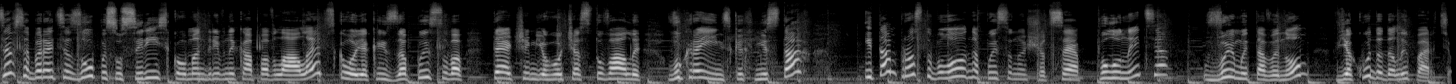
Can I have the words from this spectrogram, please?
Це все береться з опису сирійського мандрівника Павла Алепського, який записував те, чим його частували в українських містах. І там просто було написано, що це полуниця вимита вином, в яку додали перцю.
